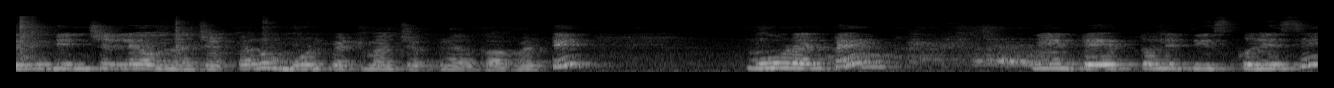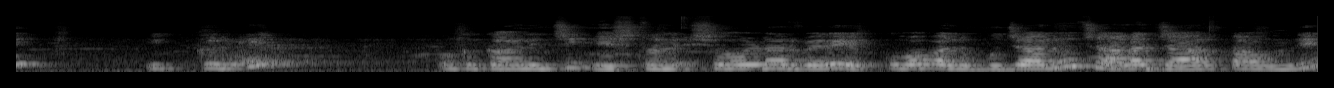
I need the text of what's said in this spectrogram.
రెండించులే ఉందని చెప్పారు. మూడు పెట్టమని చెప్పినారు కాబట్టి మూడు అంటే నేను టేప్తోని తీసుకునేసి ఇక్కడికి ఒక కాలించి ఎక్స్ట్రానే షోల్డర్ వేరే ఎక్కువ వాళ్ళ భుజాలు చాలా జారుతా ఉంది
